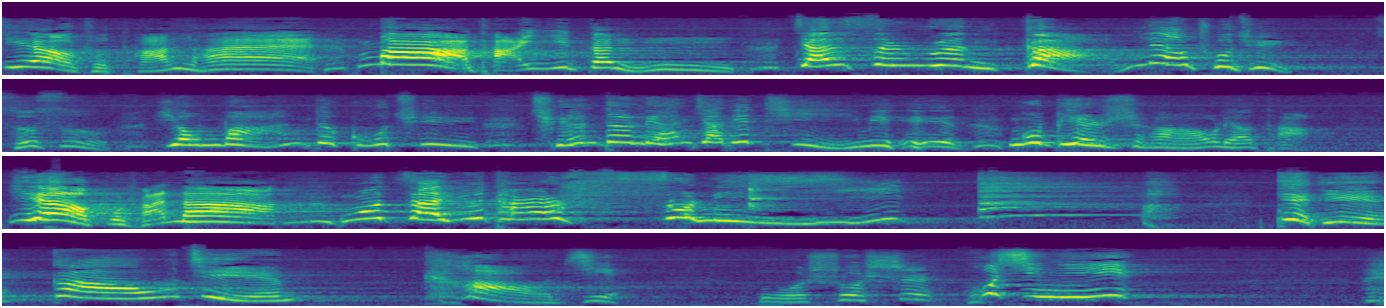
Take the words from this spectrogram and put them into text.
叫出坛来，骂他一顿，将申润赶了出去。此事要瞒得过去，全得两家的体面，我便饶了他；要不然呐，我再与他说理。爹爹高见，高见！我说是或许你。哎，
